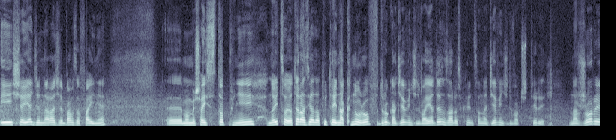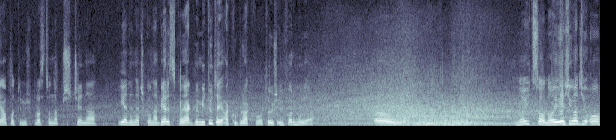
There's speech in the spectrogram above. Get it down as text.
i się jedzie na razie bardzo fajnie. Eee, mamy 6 stopni. No i co, ja teraz jadę tutaj na Knurów, droga 921, zaraz kręcę na 924 na Żory, a potem już prosto na Pszczyna i jedyneczką na Bielsko. Jakby mi tutaj aku brakło, to już informuję. Oh. No i co? No jeśli chodzi o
